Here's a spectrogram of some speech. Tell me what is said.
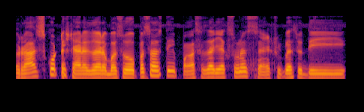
રાજકોટ ચાર હજાર બસો પચાસથી પાંચ હજાર એકસો ને સાઠ રૂપિયા સુધી.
